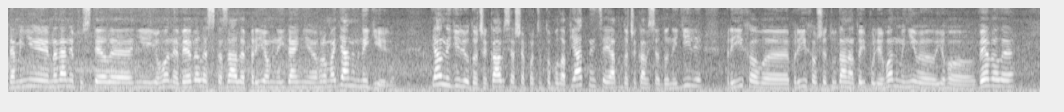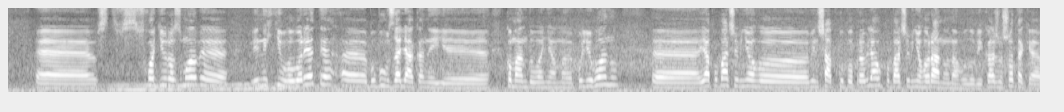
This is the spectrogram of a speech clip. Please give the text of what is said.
де мені мене не пустили, ні його не вивели. Сказали прийомний день громадян в неділю. Я в неділю дочекався, ще то була п'ятниця. Я дочекався до неділі. Приїхав, приїхавши туди на той полігон, мені його вивели. Е, В ході розмови він не хотів говорити, е, бо був заляканий е, командуванням полігону. Я побачив в нього, він шапку поправляв, побачив в нього рану на голові. Кажу, що таке?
